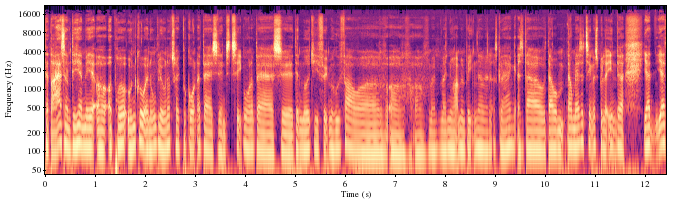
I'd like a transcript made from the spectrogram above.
der drejer sig om det her med at, at prøve at undgå, at nogen bliver undertrykt på grund af deres identitet, på grund af deres, øh, den måde, de er født med hudfarve og, og, og hvad, hvad de nu har med benene og hvad der skal være. Ikke? Altså, der er, jo, der, er jo, der er jo masser af ting, der spiller ind der. Jeg, jeg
